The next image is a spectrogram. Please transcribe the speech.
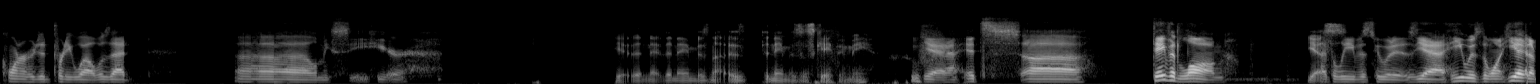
corner who did pretty well was that uh let me see here. Yeah, the, the name is not is the name is escaping me. Oof. Yeah, it's uh David Long, Yes. I believe is who it is. Yeah, he was the one. He had a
